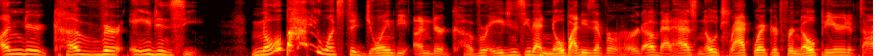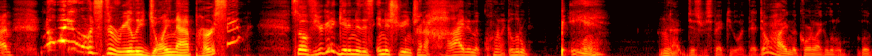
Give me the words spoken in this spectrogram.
undercover agency. Nobody wants to join the undercover agency that nobody's ever heard of, that has no track record for no period of time. Nobody wants to really join that person. So if you're going to get into this industry and try to hide in the corner like a little bitch, I'm to disrespect you like that. Don't hide in the corner like a little, little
